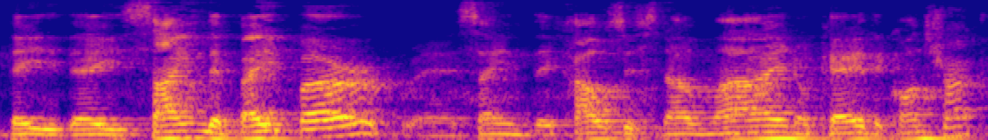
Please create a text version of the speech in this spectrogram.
they, they sign the paper, uh, saying the house is now mine, okay, the contract,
